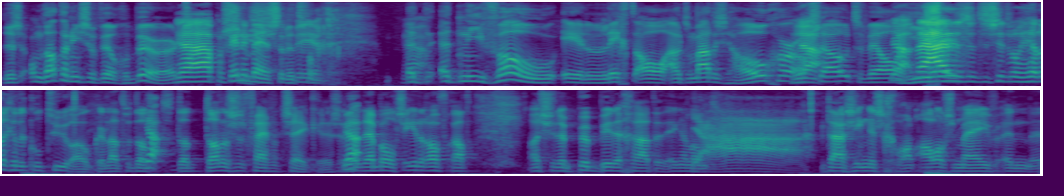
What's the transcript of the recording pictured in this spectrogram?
Dus omdat er niet zoveel gebeurt, ja vinden mensen het van... Het, het niveau eh, ligt al automatisch hoger of zo, terwijl Ja, hier... nou dus het zit wel heel erg in de cultuur ook. hè. Laten we dat, dat, dat is het feit dat zeker is. En Ja. Daar hebben we ons eerder over gehad. Als je een pub binnen gaat in Engeland, Ja, daar zingen ze gewoon alles mee. En, eh,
